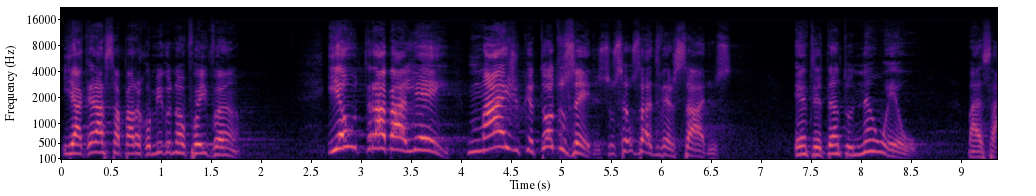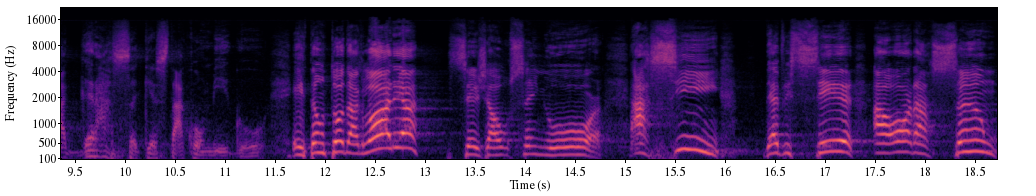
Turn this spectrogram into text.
E a graça para comigo não foi vã. E eu trabalhei mais do que todos eles, os seus adversários. Entretanto, não eu, mas a graça que está comigo. Então toda a glória seja ao Senhor. Assim deve ser a oração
